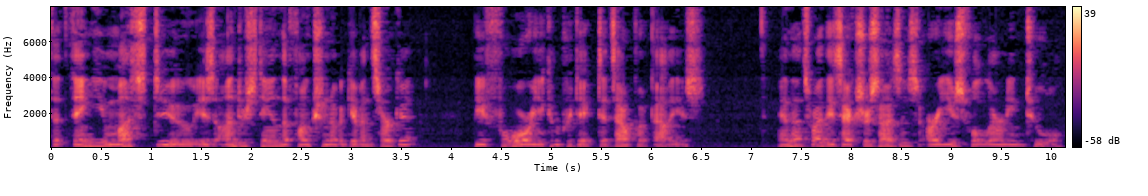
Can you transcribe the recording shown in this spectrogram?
The thing you must do is understand the function of a given circuit, before you can predict its output values. And that's why these exercises are a useful learning tool.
